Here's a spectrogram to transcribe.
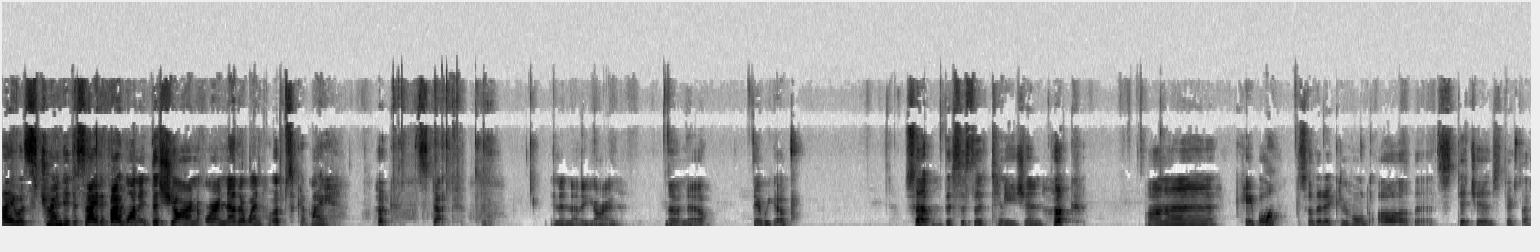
I was trying to decide if I wanted this yarn or another one. Oops, got my hook stuck in another yarn. Oh no. There we go. So this is the Tunisian hook on a cable so that it can hold all the stitches. There's a,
